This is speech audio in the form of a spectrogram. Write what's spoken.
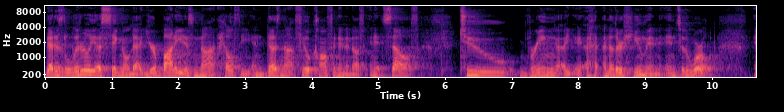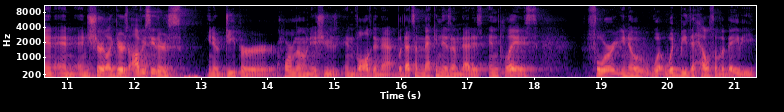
that is literally a signal that your body is not healthy and does not feel confident enough in itself to bring a, another human into the world. And, and, and sure, like there's obviously there's, you know, deeper hormone issues involved in that, but that's a mechanism that is in place for, you know, what would be the health of a baby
